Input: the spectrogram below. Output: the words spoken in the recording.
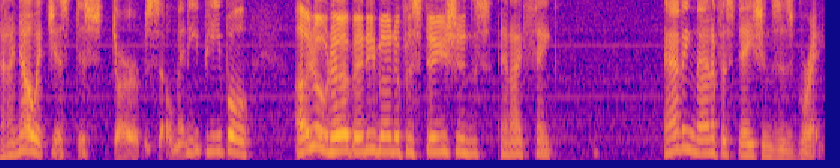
And I know it just disturbs so many people. I don't have any manifestations. And I think having manifestations is great.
